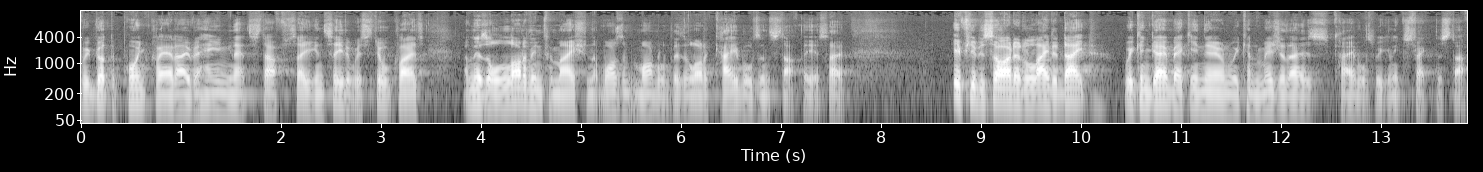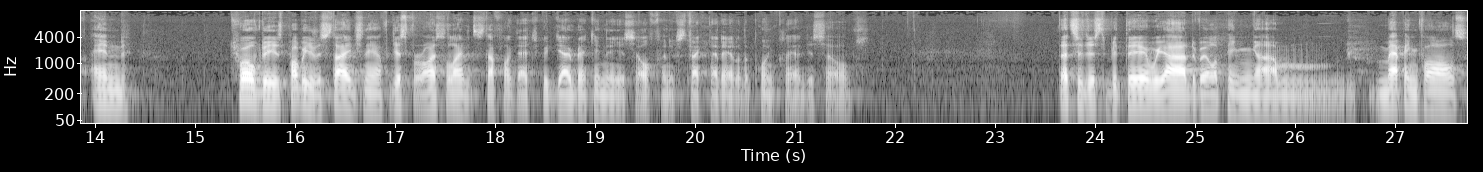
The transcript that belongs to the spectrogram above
we've got the point cloud overhanging that stuff, so you can see that we're still close. And there's a lot of information that wasn't modelled. There's a lot of cables and stuff there. So if you decide at a later date, we can go back in there and we can measure those cables. We can extract the stuff. And 12D is probably the stage now, for just for isolated stuff like that, you could go back in there yourself and extract that out of the point cloud yourselves. That's just a bit there. We are developing um, mapping files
